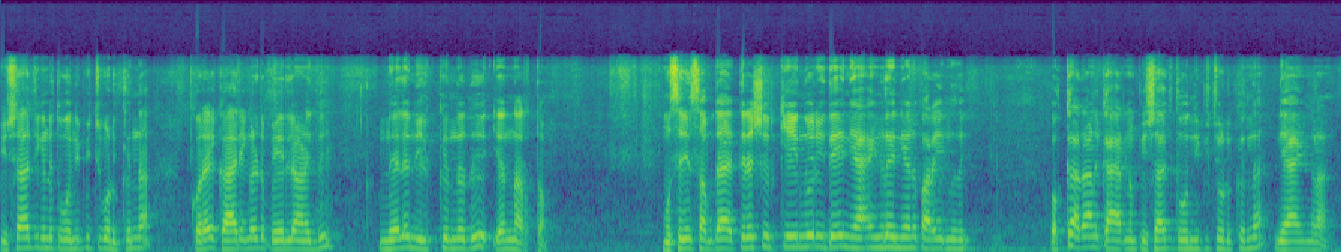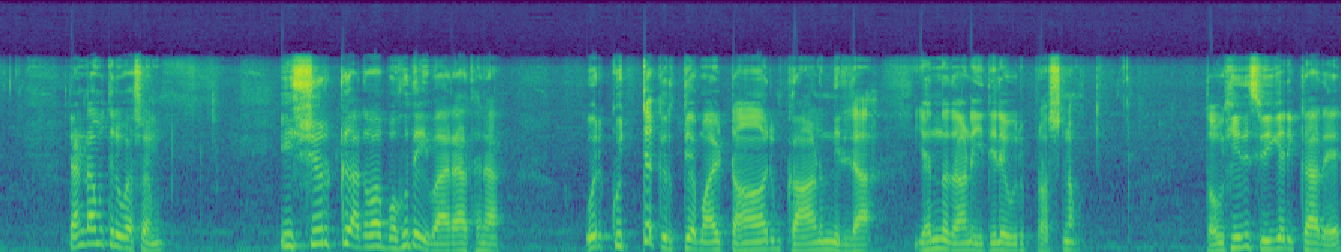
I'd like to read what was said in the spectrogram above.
പിശാജ് ഇങ്ങനെ തോന്നിപ്പിച്ചു കൊടുക്കുന്ന കുറേ കാര്യങ്ങളുടെ പേരിലാണ് ഇത് നിലനിൽക്കുന്നത് എന്നർത്ഥം. മുസ്ലിം സമുദായത്തിലെ ഷിർക്ക് ചെയ്യുന്നവർ ഇതേ ന്യായങ്ങൾ തന്നെയാണ് പറയുന്നത്. ഒക്കെ അതാണ് കാരണം പിശാജ് തോന്നിപ്പിച്ചു കൊടുക്കുന്ന ന്യായങ്ങളാണ്. രണ്ടാമത്തെ ഒരു വശം ഈ ഷിർക്ക് അഥവാ ബഹുദൈവ ആരാധന ഒരു കുറ്റകൃത്യമായിട്ട് ആരും കാണുന്നില്ല എന്നതാണ് ഇതിലെ ഒരു പ്രശ്നം. തൗഹീദ് സ്വീകരിക്കാതെ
